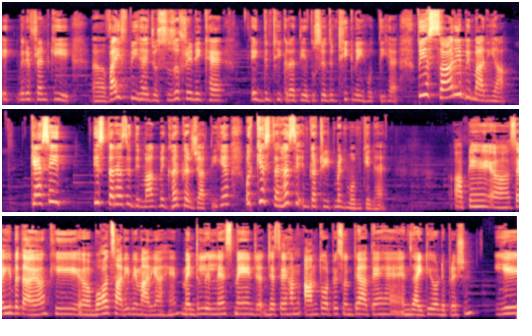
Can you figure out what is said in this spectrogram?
एक मेरे फ्रेंड की वाइफ भी है जो सिजोफ्रेनिक है, एक दिन ठीक रहती है, दूसरे दिन ठीक नहीं होती है। तो ये सारी बीमारियाँ कैसे इस तरह से दिमाग में घर कर जाती है और किस तरह से इनका ट्रीटमेंट मुमकिन है? आपने सही बताया कि बहुत सारी बीमारियाँ हैं। मेंटल इलनेस में जैसे हम आमतौर पे सुनते आते हैं एनजाइटी और डिप्रेशन ये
